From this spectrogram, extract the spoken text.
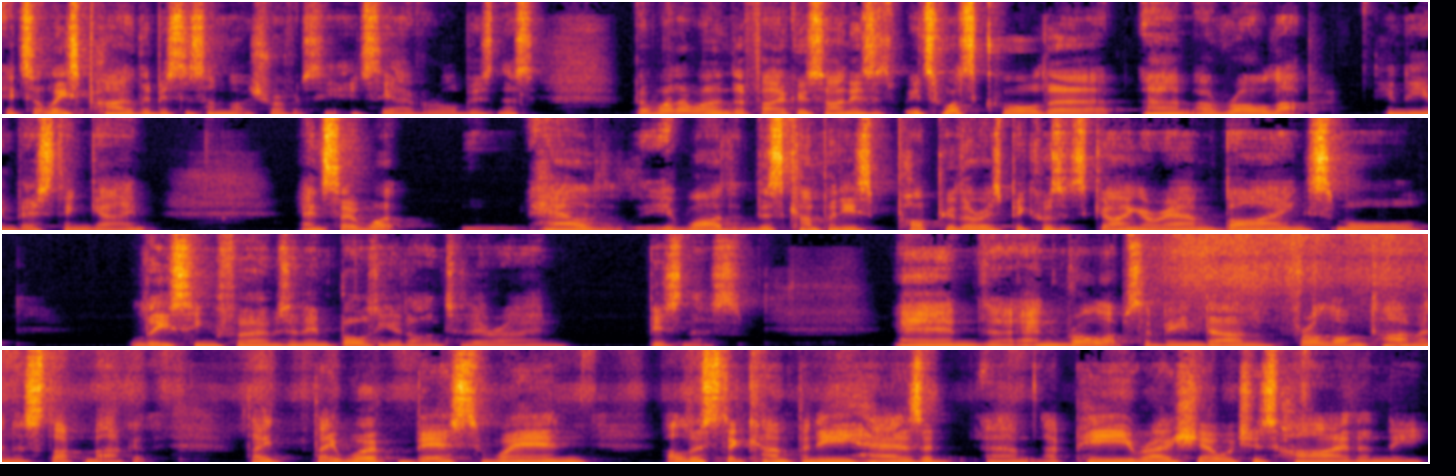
it's at least part of the business. I'm not sure if it's the, it's the overall business. But what I wanted to focus on is it's, it's what's called a um, a roll up in the investing game, and so what how why this company is popular is because it's going around buying small leasing firms and then bolting it onto their own business. And uh, and roll ups have been done for a long time in the stock market. They they work best when a listed company has a um, a PE ratio which is higher than the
